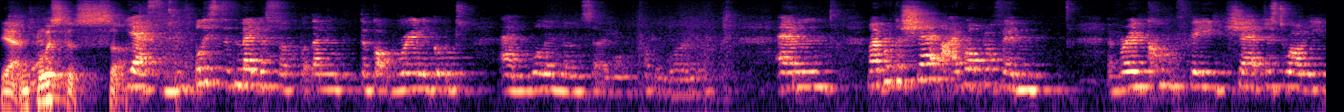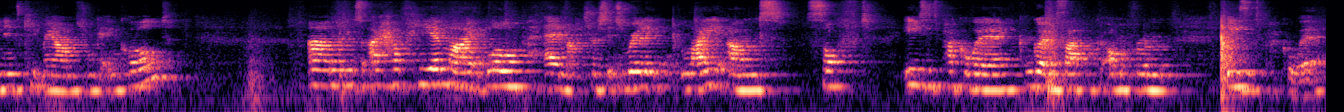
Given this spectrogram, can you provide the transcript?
Yeah, and blisters suck. Yes, blisters mega suck, but then they've got really good um, wool in them, so you probably won't. Um, my brother's shirt that I robbed off him, a very comfy shirt just to wear in the evening to keep my arms from getting cold. And I have here my blow up air mattress. It's really light and soft, easy to pack away, can go in the side pocket on my front, easy to pack away.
